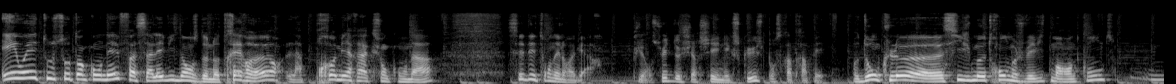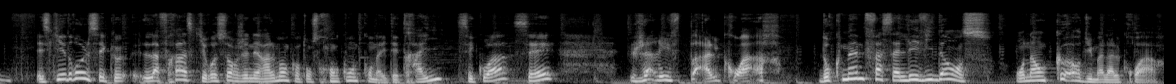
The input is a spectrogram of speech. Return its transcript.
Et oui, tous autant qu'on est, face à l'évidence de notre erreur, la première réaction qu'on a, c'est détourner le regard. Puis ensuite de chercher une excuse pour se rattraper. Donc le euh, si je me trompe, je vais vite m'en rendre compte », et ce qui est drôle, c'est que la phrase qui ressort généralement quand on se rend compte qu'on a été trahi, c'est quoi? C'est « j'arrive pas à le croire ». Donc même face à l'évidence, on a encore du mal à le croire.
